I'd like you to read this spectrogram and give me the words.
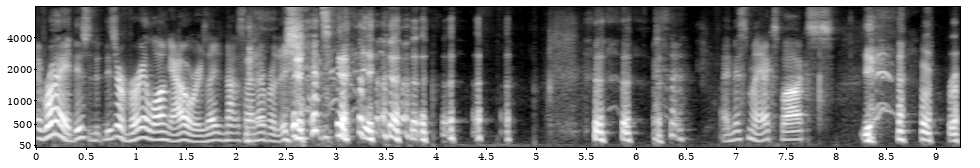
Right. These these are very long hours. I did not sign up for this shit. I miss my Xbox. Yeah, right.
